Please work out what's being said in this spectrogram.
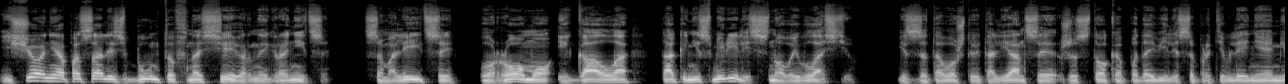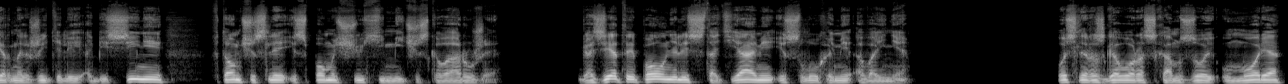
Еще они опасались бунтов на северной границе. Сомалийцы, Оромо и Галла так и не смирились с новой властью из-за того, что итальянцы жестоко подавили сопротивление мирных жителей Абиссинии, в том числе и с помощью химического оружия. Газеты полнились статьями и слухами о войне. После разговора с Хамзой у моря,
